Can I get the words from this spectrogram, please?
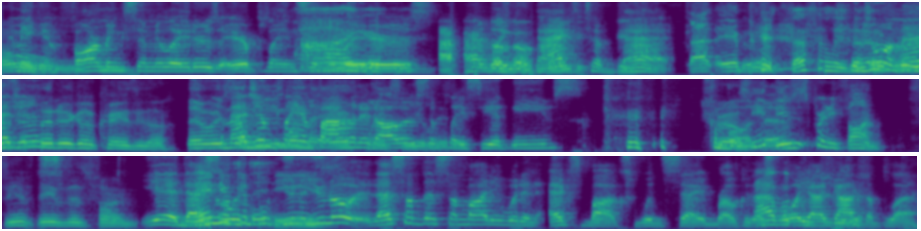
They're Oh, making farming simulators, airplane ah, simulators, I heard those go like back crazy. to back. That Yeah, airplane. definitely. Could you That imagine? simulator go crazy though. There was Imagine playing five hundred dollars to play Sea of Thieves. Come True. on, See, man. this is pretty fun. See if Thieves is fun. Yeah, that's And you something- could you, know, you know that's something somebody with an Xbox would say, bro. Because that's have a all y'all got to play.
